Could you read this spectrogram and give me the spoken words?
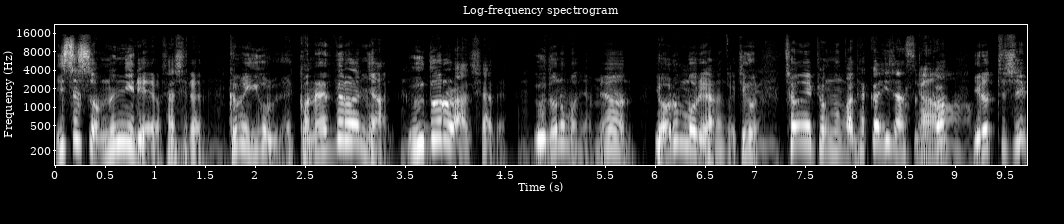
있을 수 없는 일이에요, 사실은. 음. 그러면 이걸 왜 꺼내들었냐? 음. 의도를 아셔야 돼. 음. 의도는 뭐냐면 여론몰이 하는 거예요. 지금 음. 최영희 평론가 헷갈리지 않습니까? 어. 이렇듯이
